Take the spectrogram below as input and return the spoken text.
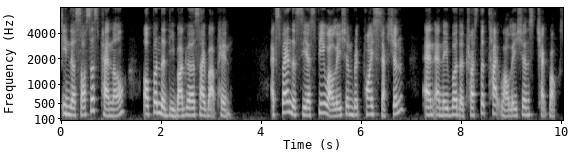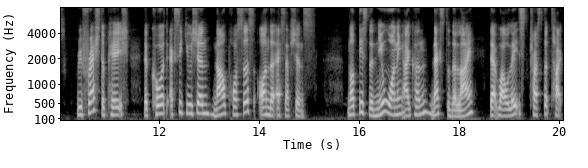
In the Sources panel, open the Debugger sidebar pane. Expand the CSP violation breakpoints section and enable the Trusted Type Violations checkbox. Refresh the page, the code execution now pauses on the exceptions. Notice the new warning icon next to the line that violates trusted type.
